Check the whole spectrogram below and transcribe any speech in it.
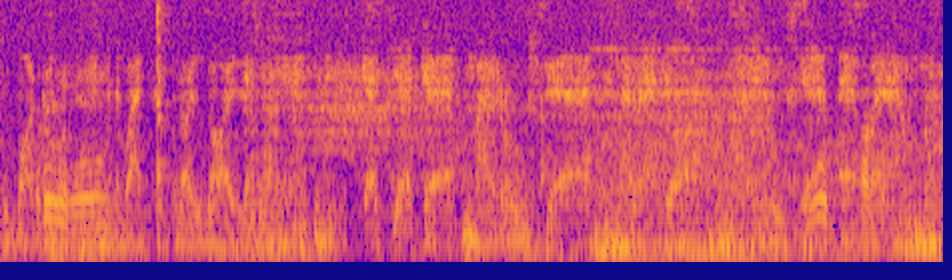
Субботу в 20.00. Дискотека Маруся. Радио Маруся Вот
